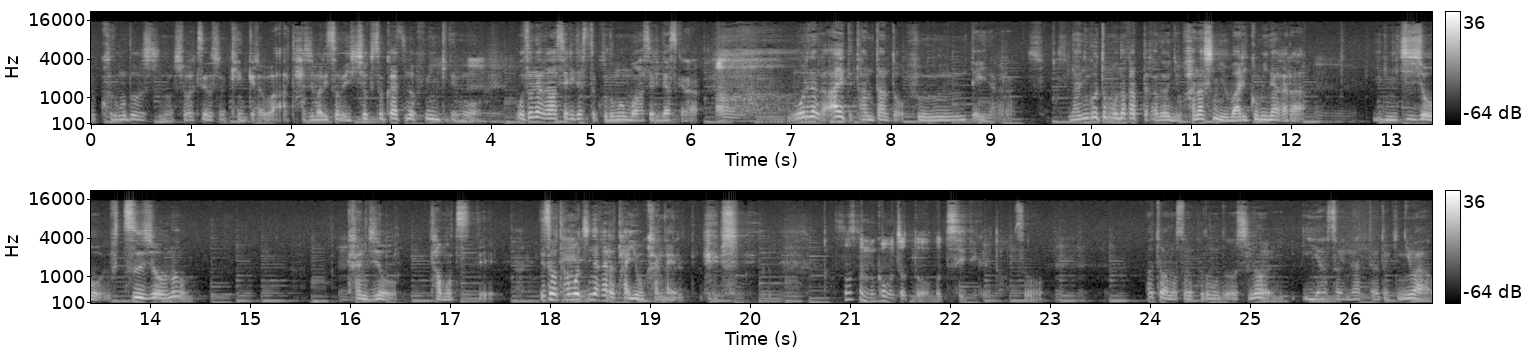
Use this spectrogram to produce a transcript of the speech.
う子供同士の小学生同士の喧嘩がわーっと始まりそうな一触即発の雰囲気でも、うん。大人が焦り出すと子供も焦り出すからああ俺なんかあえて淡々と「ふーん」って言いながら何事もなかったかのように話に割り込みながらうん。日常普通常のうん感じを保つってでその保ちながら対応を考えるってそうすると向こうもちょっと落ち着いてくると、そう。うん。うんあとはもうその子供同士の言い争いになった時には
